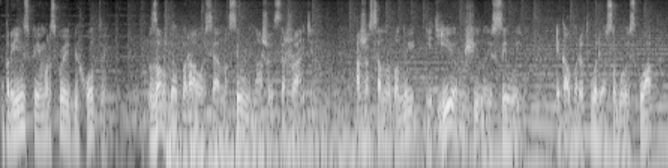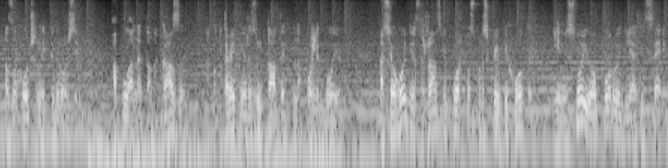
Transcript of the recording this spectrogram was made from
української морської піхоти завжди опиралася на силу наших сержантів, адже саме вони є тією рушійною силою, яка перетворює особовий склад на злагоджений підрозділ, а плани та накази на конкретні результати на полі бою. На сьогодні сержантський корпус морської піхоти є міцною опорою для офіцерів.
